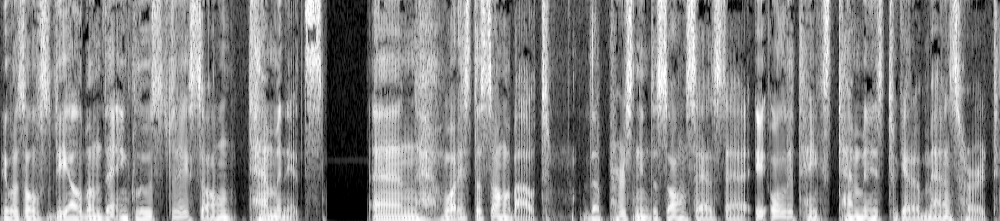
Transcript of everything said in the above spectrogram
It was also the album that includes today's song, 10 Minutes. And what is the song about? The person in the song says that it only takes 10 minutes to get a man's heart.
